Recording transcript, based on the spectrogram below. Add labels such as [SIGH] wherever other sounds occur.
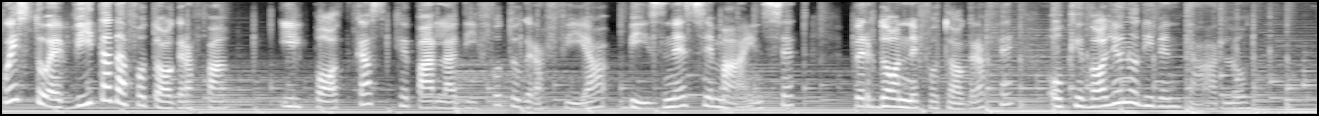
Questo è Vita da fotografa, il podcast che parla di fotografia, business e mindset per donne fotografe o che vogliono diventarlo.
